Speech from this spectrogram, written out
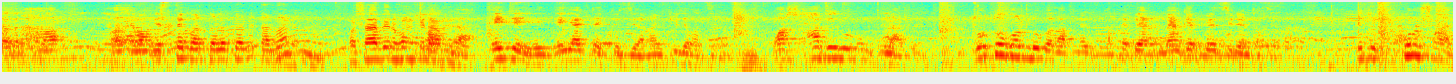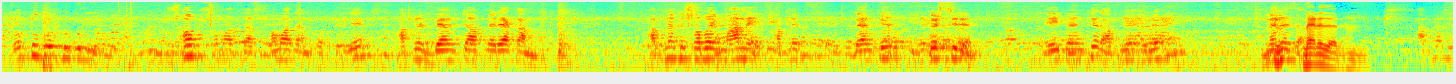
তাদের ক্ষমা এবং ইস্তেকবার তলব করবে তারপর? ফিল এইটাই এই এই একটাই খুঁজছিলাম আমি খুঁজে যত গন্ডগোল আপনার আপনি ব্যাংক- ব্যাংকের প্রেসিডেন্ট আছে কিন্তু কোনো সময় যত গন্ডগোলই হোক সব সমাধান সমাধান করতে হলে আপনার ব্যাংকটা আপনার একার না আপনাকে সবাই মানে আপনি ব্যাংকের প্রেসিডেন্ট। এই ব্যাংকের আপনি হলেন ম্যানেজার। ম্যানেজার আপনাকে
